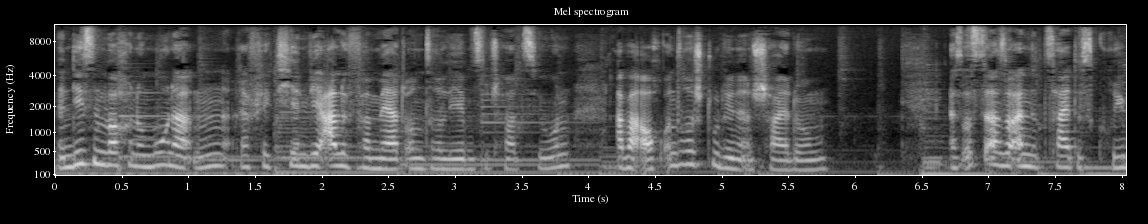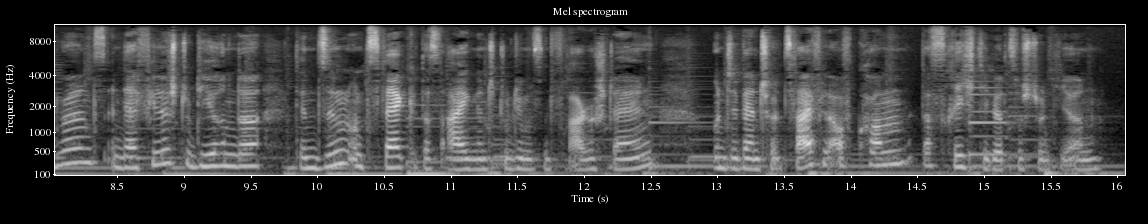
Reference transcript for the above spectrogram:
In diesen Wochen und Monaten reflektieren wir alle vermehrt unsere Lebenssituation, aber auch unsere Studienentscheidungen. Es ist also eine Zeit des Grübelns, in der viele Studierende den Sinn und Zweck des eigenen Studiums in Frage stellen und eventuell Zweifel aufkommen, das Richtige zu studieren.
